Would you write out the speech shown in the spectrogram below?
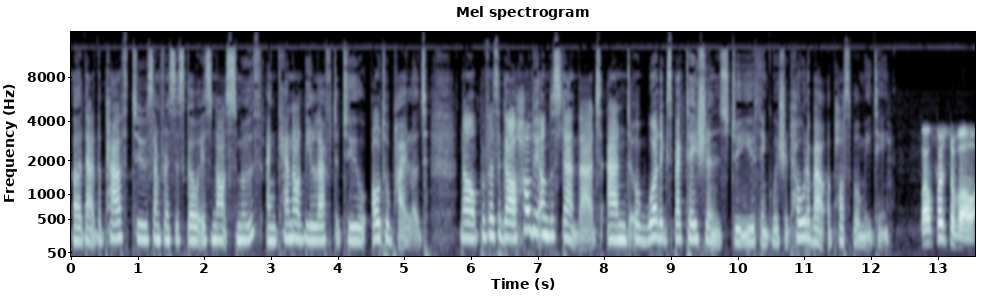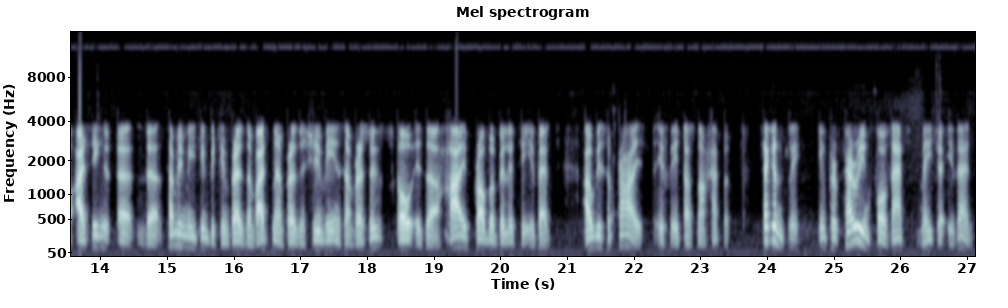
uh, that the path to San Francisco is not smooth and cannot be left to autopilot. Now, Professor Gao, how do you understand that, and what expectations do you think we should hold about a possible meeting? Well, first of all, I think uh, the summit meeting between President Biden and President Xi Jinping in San Francisco is a high probability event. I would be surprised if it does not happen. Secondly, in preparing for that major event,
